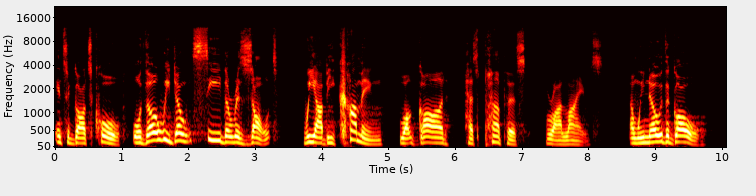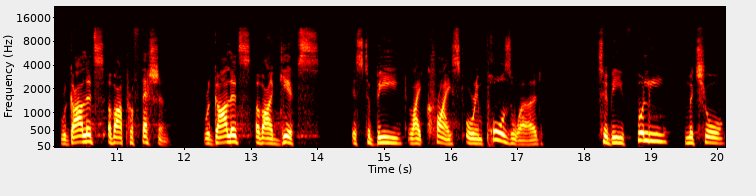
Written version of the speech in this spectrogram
into God's call. Although we don't see the result, we are becoming what God has purposed for our lives. And we know the goal, regardless of our profession, regardless of our gifts, is to be like Christ, or in Paul's word, to be fully mature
